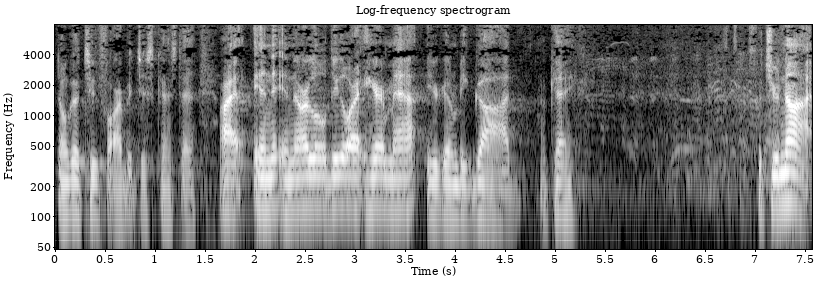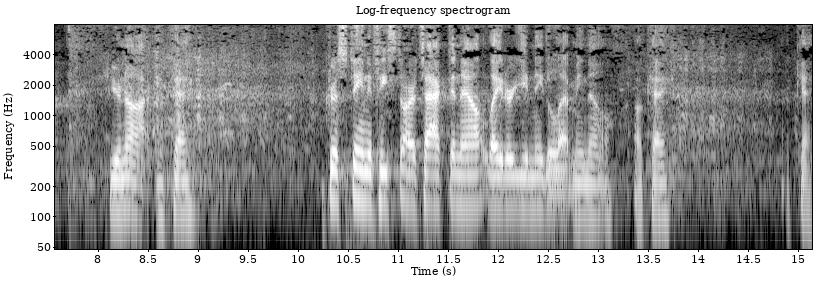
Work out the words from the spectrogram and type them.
Don't go too far, but just kind of stay. All right. In, in our little deal right here, Matt, you're going to be God, okay? But you're not. You're not, okay? Christine, if he starts acting out later, you need to let me know, okay? Okay.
